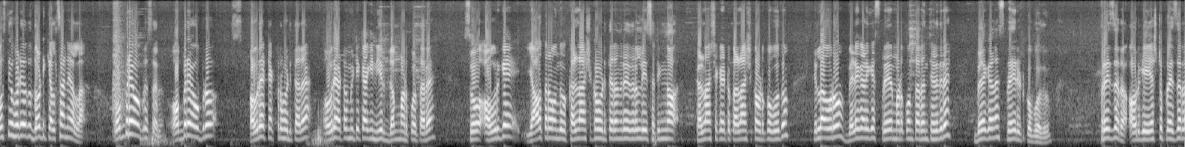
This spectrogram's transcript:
ಔಷಧಿ ಹೊಡೆಯೋದು ದೊಡ್ಡ ಕೆಲಸನೇ ಅಲ್ಲ. ಒಬ್ಬರೇ ಒಬ್ರು ಸರ್ ಒಬ್ಬರೇ ಒಬ್ರು ಅವರೇ ಟ್ರ್ಯಾಕ್ಟರ್ ಹೊಡಿತಾರೆ, ಅವರೇ ಆಟೋಮೆಟಿಕ್ ಆಗಿ ನೀರು ದಮ್ ಮಾಡ್ಕೊಳ್ತಾರೆ. ಸೊ ಅವ್ರಿಗೆ ಯಾವ ಥರ ಒಂದು ಕಳ್ಳನಾಶಕ ಹೊಡಿತಾರೆ ಅಂದರೆ ಇದರಲ್ಲಿ ಸೆಟ್ಟಿಂಗ್ನ ಕಳ್ನಾಶಕ ಇಟ್ಟು ಕಳ್ನಾಶಕ ಹೊಡ್ಕೋಬೋದು. ಇಲ್ಲ ಅವರು ಬೆಳೆಗಳಿಗೆ ಸ್ಪ್ರೇಯರ್ ಮಾಡ್ಕೊತಾರೆ ಅಂತ ಹೇಳಿದ್ರೆ ಬೆಳೆಗಳನ್ನ ಸ್ಪ್ರೇಯರ್ ಇಟ್ಕೋಬೋದು. ಪ್ರೆಸರ್ ಅವ್ರಿಗೆ ಎಷ್ಟು ಪ್ರೆಸರ್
